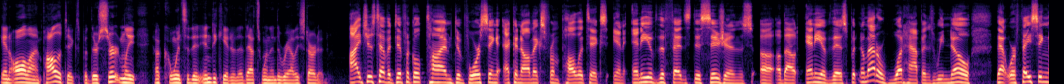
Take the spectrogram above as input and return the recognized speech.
and all on politics, but there's certainly a coincident indicator that that's when the rally started. I just have a difficult time divorcing economics from politics in any of the Fed's decisions uh, about any of this. But no matter what happens, we know that we're facing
